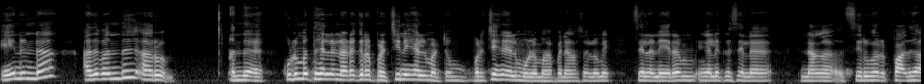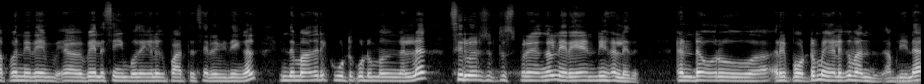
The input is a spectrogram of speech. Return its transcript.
ஏனெண்டா அது வந்து ஒரு அந்த குடும்பத்துகளில் நடக்கிற பிரச்சனைகள் மட்டும் பிரச்சனைகள் மூலமாக இப்போ நாங்கள் சொல்லுவேன் சில நேரம் எங்களுக்கு சில நாங்கள் சிறுவர் பாதுகாப்பு நிறைய வேலை செய்யும்போது எங்களுக்கு பார்த்த சில விதங்கள் இந்த மாதிரி கூட்டு குடும்பங்களில் சிறுவர் சுற்றுப்புறங்கள் நிறைய நிகழுது என்ற ஒரு ரிப்போர்ட்டும் எங்களுக்கு வந்தது. அப்படின்னா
